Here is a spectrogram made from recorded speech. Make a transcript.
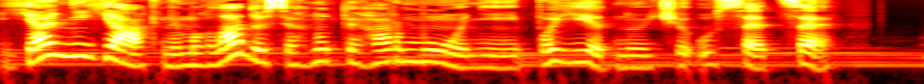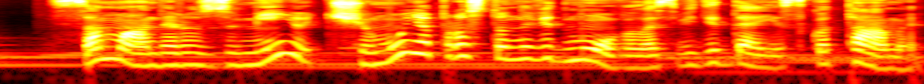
Я ніяк не могла досягнути гармонії, поєднуючи усе це. Сама не розумію, чому я просто не відмовилась від ідеї з котами,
